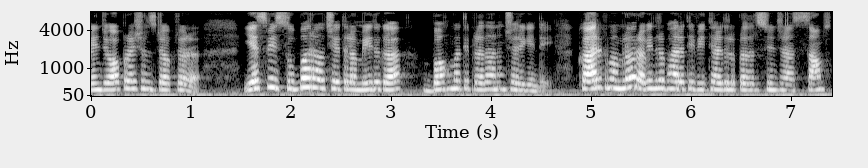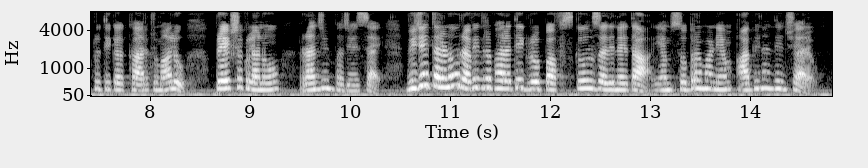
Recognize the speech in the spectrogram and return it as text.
range operations doctor S V Subbarao చేతుల మీదుగా బహుమతి ప్రదానం జరిగింది. కార్యక్రమంలో రవీంద్ర భారతి విద్యార్థులు ప్రదర్శించిన సాంస్కృతిక కార్యక్రమాలు ప్రేక్షకులను రంజింపజేశాయి. విజేతలను Ravindra Bharathi group of schools అధినేత ఎం సుబ్రహ్మణ్యం అభినందించారు.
